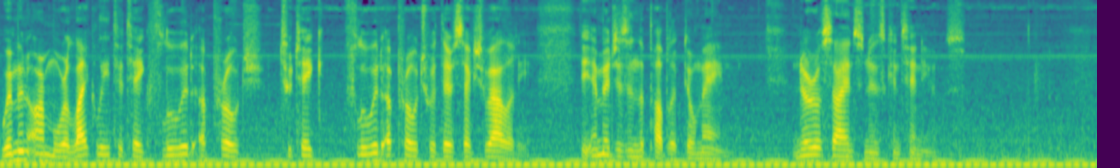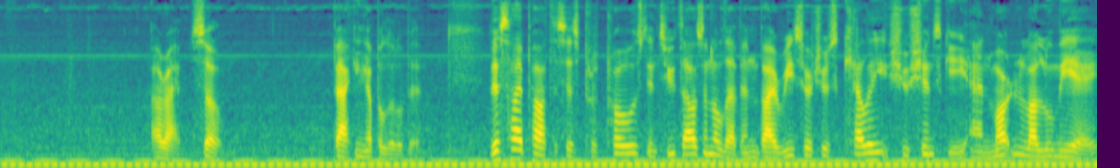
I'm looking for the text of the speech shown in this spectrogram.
Women are more likely to take fluid approach to take fluid approach with their sexuality. The image is in the public domain. Neuroscience News continues. Alright, so backing up a little bit. This hypothesis, proposed in 2011 by researchers Kelly Suschinsky and Martin Lalumiere,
